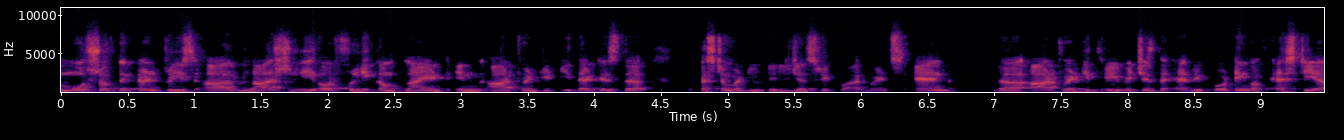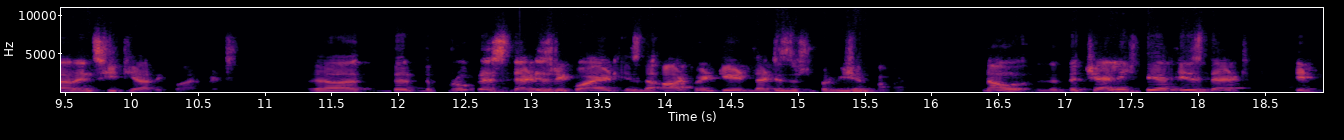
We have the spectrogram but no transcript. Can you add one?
most of the countries are largely or fully compliant in R22, that is the customer due diligence requirements. And the R23, which is the reporting of STR and CTR requirements. Uh, the, the progress that is required is the R28, that is the supervision part. Now, the, the challenge there is that it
